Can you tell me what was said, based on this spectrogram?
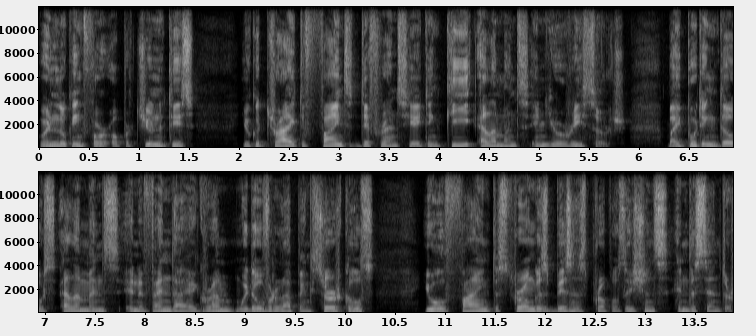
When looking for opportunities, you could try to find differentiating key elements in your research. By putting those elements in a Venn diagram with overlapping circles, you will find the strongest business propositions in the center.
